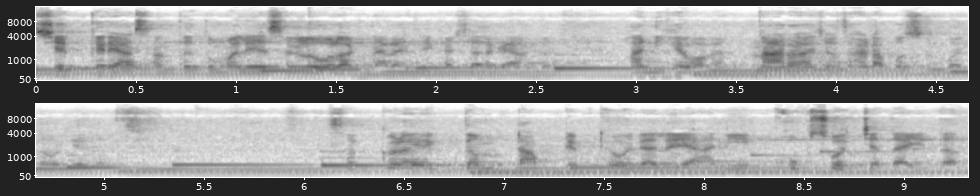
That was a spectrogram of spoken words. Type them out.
शेतकरी असाल तर तुम्हाला हे सगळं ओळखणार आहे कशाला काय म्हणतात आणि हे बघा नारळाच्या झाडापासून बनवलेलं सगळं एकदम टापटीप ठेवलेलं आहे आणि खूप स्वच्छता इथं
